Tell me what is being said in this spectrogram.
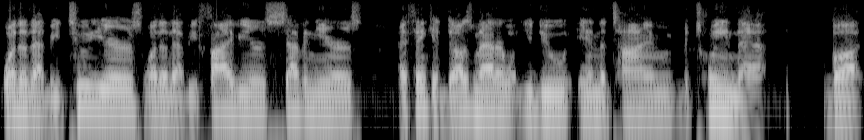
whether that be two years, whether that be five years, seven years, I think it does matter what you do in the time between that. But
